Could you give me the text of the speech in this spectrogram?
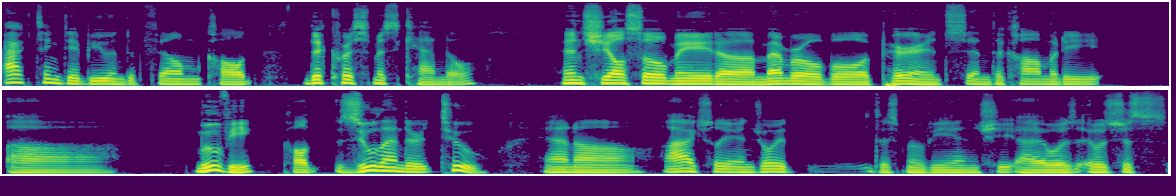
acting debut in the film called The Christmas Candle. And she also made a memorable appearance in the comedy uh, movie called Zoolander 2. And uh, I actually enjoyed this movie, and she uh, it was it was just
